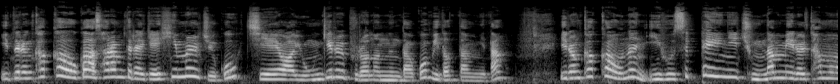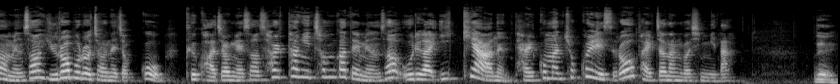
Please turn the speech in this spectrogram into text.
이들은 카카오가 사람들에게 힘을 주고 지혜와 용기를 불어넣는다고 믿었답니다. 이런 카카오는 이후 스페인이 중남미를 탐험하면서 유럽으로 전해졌고 그 과정에서 설탕이 첨가되면서 우리가 익히 아는 달콤한 초콜릿으로 발전한 것입니다. 네,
